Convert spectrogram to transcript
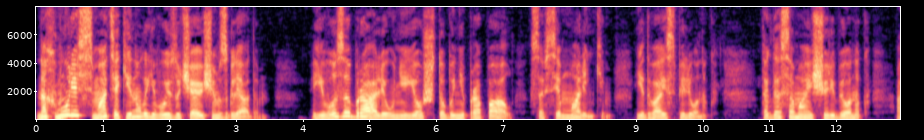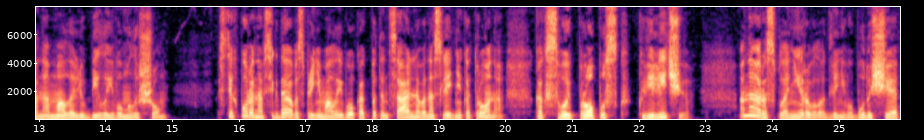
Нахмурясь, мать окинула его изучающим взглядом. Его забрали у нее, чтобы не пропал, совсем маленьким, едва из пеленок. Тогда сама еще ребенок, она мало любила его малышом. С тех пор она всегда воспринимала его как потенциального наследника трона, как свой пропуск к величию. Она распланировала для него будущее,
